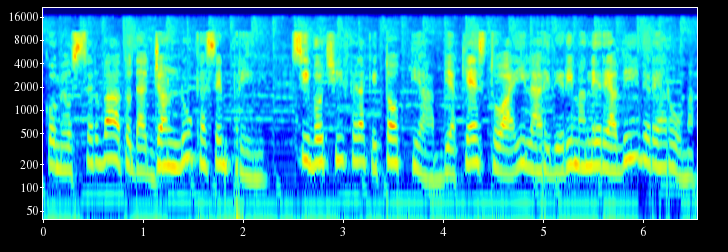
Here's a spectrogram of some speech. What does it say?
Come osservato da Gianluca Semprini, si vocifera che Totti abbia chiesto a Ilari di rimanere a vivere a Roma,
